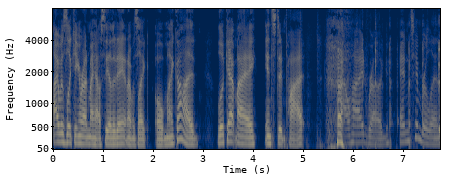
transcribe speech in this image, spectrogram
I was looking around my house the other day and I was like, "Oh my god, look at my instant pot, cowhide rug, and Timberland."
